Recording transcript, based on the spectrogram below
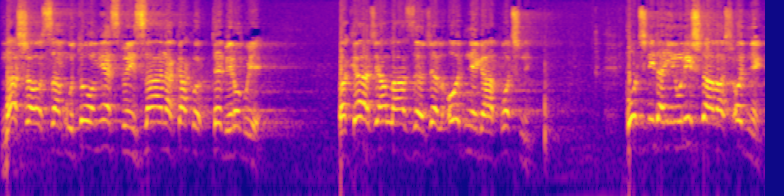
našao sam u tom mjestu insana kako tebi robuje. Pa kaže Allah azza wa jal od njega počni. Počni da ih uništavaš od njega.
